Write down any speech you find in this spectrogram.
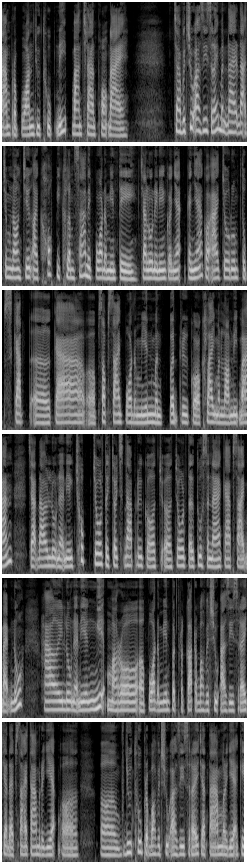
តាមប្រព័ន្ធ YouTube នេះបានច្រើនផងដែរ។ ចាវិទ្យុអាស៊ីសេរីមិនដែលដាក់ចំណងជើងឲ្យខុសពីខ្លឹមសារនៃព័ត៌មានទេចាលោកនាងកញ្ញាកញ្ញាក៏អាចចូលរួមទប់ស្កាត់ការផ្សព្វផ្សាយព័ត៌មានមិនពិតឬក៏ក្លែងបន្លំនេះបានចាដោយលោកអ្នកនាងឈប់ចូលទៅចុចស្ដាប់ឬក៏ចូលទៅទស្សនាការផ្សាយបែបនោះហើយលោកអ្នកនាងងាកមករកព័ត៌មានពិតប្រាកដរបស់វិទ្យុអាស៊ីសេរីចាដែលផ្សាយតាមរយៈ YouTube របស់ Vithu Azizi សេរីចាតាមរយៈគេ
